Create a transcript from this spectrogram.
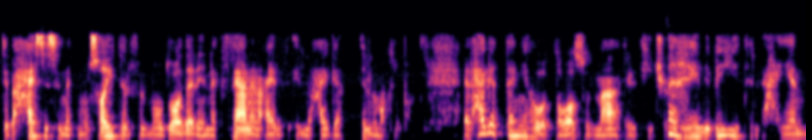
تبقى حاسس إنك مسيطر في الموضوع ده لإنك فعلا عارف إيه الحاجة اللي مطلوبة. الحاجة الثانية هو التواصل مع ال teacher غالبيه الأحيان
